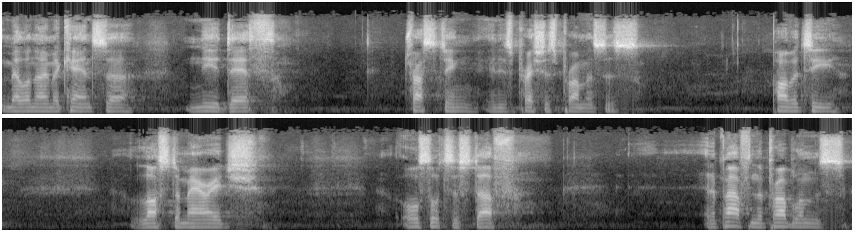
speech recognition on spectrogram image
melanoma cancer, near death, trusting in His precious promises, poverty, lost a marriage, all sorts of stuff. And apart from the problems,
